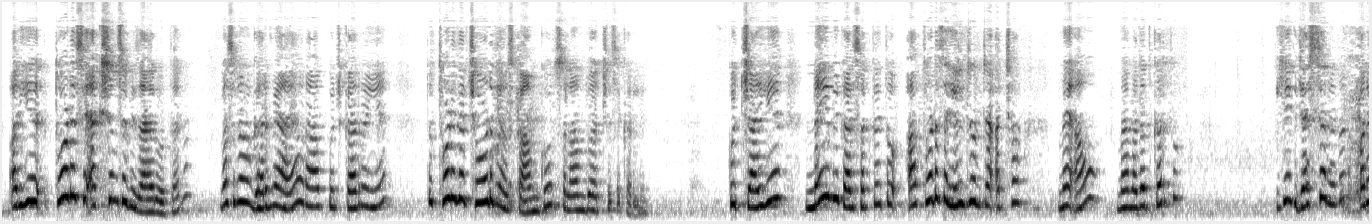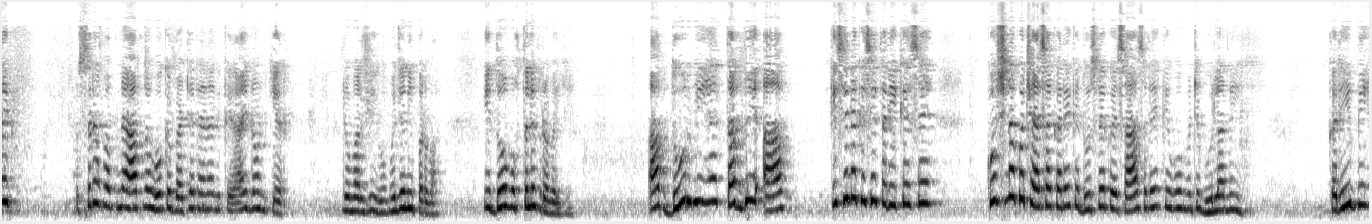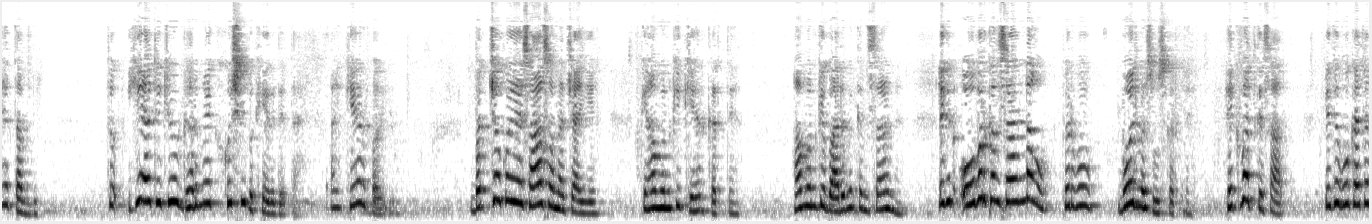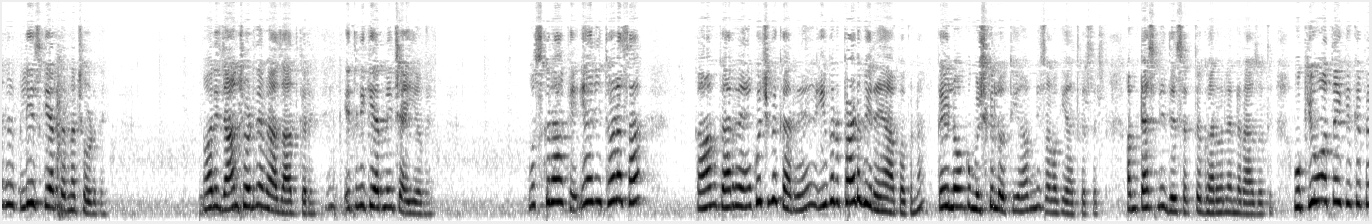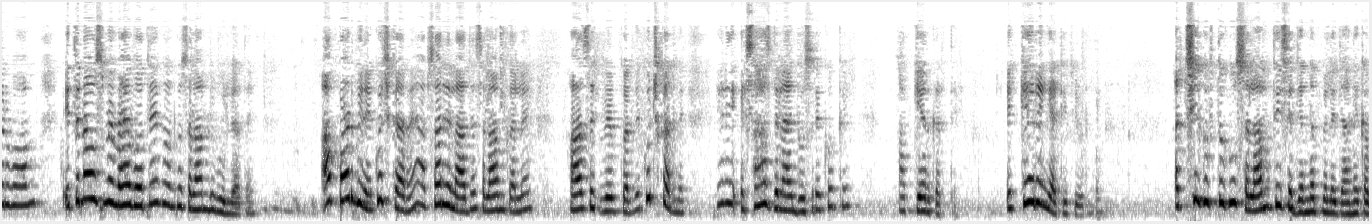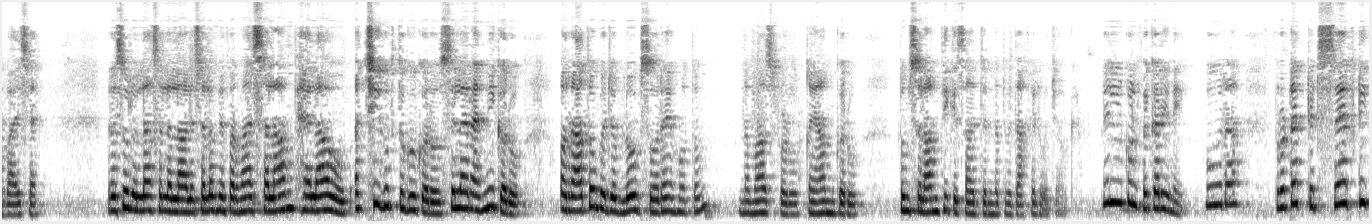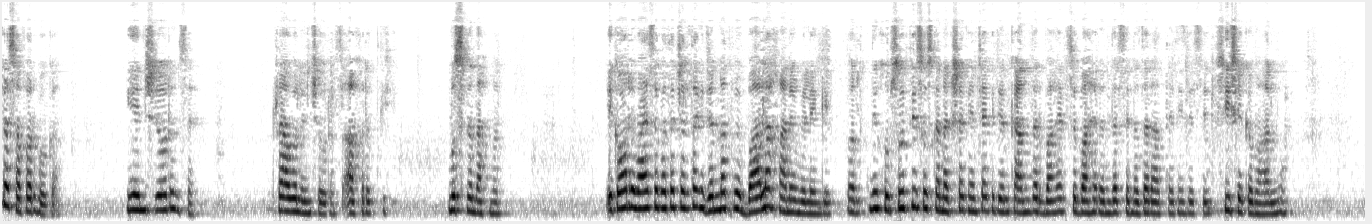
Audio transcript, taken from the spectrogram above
और ये थोड़े से एक्शन से भी ज़ाहिर होता है ना। मसलन घर में आया और आप कुछ कर रही हैं तो थोड़ी देर छोड़ दें उस काम को सलाम दो अच्छे से कर लें। कुछ चाहिए, नहीं भी कर सकते तो आप थोड़ा सा हिलजुल अच्छा मैं आऊँ, मैं मदद कर दू। ये एक जेस्टर है ना, और एक सिर्फ़ अपने आप में होके बैठे रहना, लेकिन आई डोंट केयर जो मर्ज़ी हो, मुझे नहीं परवाह। ये दो मुख्तलिफ़ रवैये आप दूर भी हैं, तब भी आप किसी न किसी तरीके से कुछ ना कुछ ऐसा करें कि दूसरे को एहसास रहे कि वो मुझे भूला नहीं। करीब भी है, तब भी। तो ये एटीट्यूड घर में एक खुशी बखेर देता है। आई केयर फॉर यू बच्चों को एहसास होना चाहिए कि हम उनकी केयर करते हैं। हम उनके बारे में कंसर्न है। लेकिन ओवर कंसर्न ना हो, फिर वो बोझ महसूस करते हैं, हिकमत के साथ। क्योंकि वो कहते हैं, फिर प्लीज़ केयर करना छोड़ दें। हमारी जान छोड़ दें, हमें आज़ाद करें। इतनी केयर नहीं चाहिए हमें। मुस्कुरा के, यानी थोड़ा सा काम कर रहे हैं, कुछ भी कर रहे हैं इवन पढ़ भी रहे हैं आप अपना। कई लोगों को मुश्किल होती है, हम नहीं सबक याद कर सकते। हम टेस्ट नहीं दे सकते, घर वाले नाराज़ होते वो क्यों होते हैं? क्योंकि फिर वो हम इतना उसमें महब होते हैं कि उनको सलाम भी भूल जाते हैं। आप पढ़ भी रहे हैं, कुछ कर रहे हैं, आप सर हिला दें, सलाम कर लें। हाथ से वेव कर दें, कुछ कर दें। यानी एहसास दिलाएँ दूसरे को कि आप केयर करते हैं। एक केयरिंग एटीट्यूड अच्छी गुफ्तगु सलामती से जन्नत में ले जाने का बायस है। अलैहि वसल्लम ने फरमाया, सलाम फैलाओ, अच्छी गुफ्तगु करो, सिला रहमी करो। और रातों को जब लोग सो रहे हो, तुम नमाज़ पढ़ो, क्याम करो, तुम सलामती के साथ जन्नत में दाखिल हो जाओगे। बिल्कुल फ़िक्र ही नहीं, पूरा प्रोटेक्टेड सेफ्टी का सफ़र होगा। ये इंश्योरेंस है। ट्रैवल इंश्योरेंस आखिरत की। मुस्नद अहमद। एक और रिवायत से पता चलता है कि जन्नत में बाला खाने मिलेंगे और इतनी खूबसूरती से उसका नक्शा खींचा कि जिनका अंदर बाहर से बाहर अंदर से नज़र आते नहीं, जैसे शीशे का महल हो।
